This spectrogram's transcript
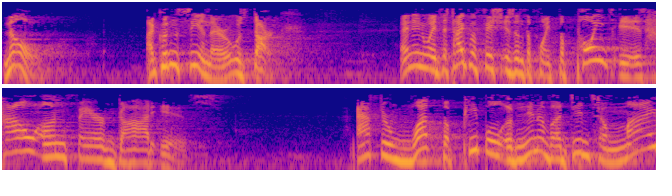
No. I couldn't see in there, it was dark. And anyway, the type of fish isn't the point. The point is how unfair God is after what the people of Nineveh did to my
